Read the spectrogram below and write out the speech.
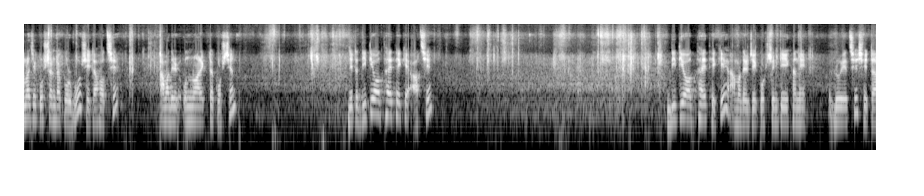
আমরা যে কোশ্চেনটা করব সেটা হচ্ছে আমাদের অন্য আরেকটা কোশ্চেন, যেটা দ্বিতীয় অধ্যায় থেকে আছে। দ্বিতীয় অধ্যায় থেকে আমাদের যে কোশ্চেনটি এখানে রয়েছে সেটা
